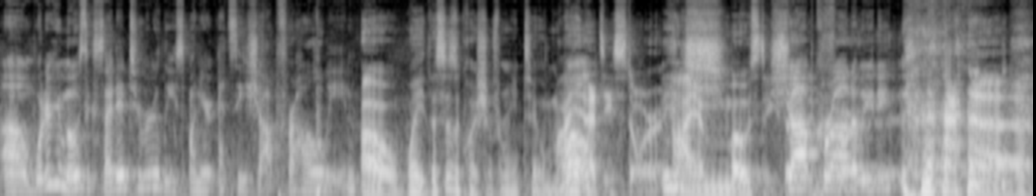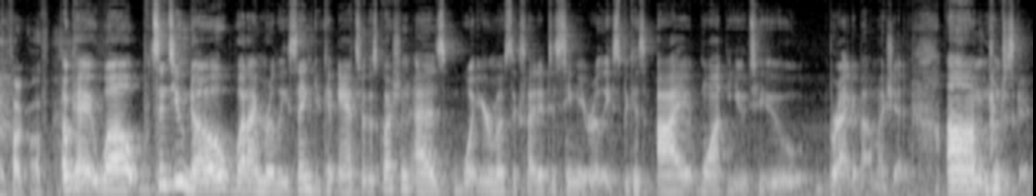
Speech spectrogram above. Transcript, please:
Um, what are you most excited to release on your Etsy shop for Halloween? Oh wait, this is a question for me too. My Well- Etsy store. I am most excited. Shop for. Craw WD. Fuck off. Okay, well, since you know what I'm releasing, you can answer this question as what you're most excited to see me release because I want you to brag about my shit. Um, I'm just kidding,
